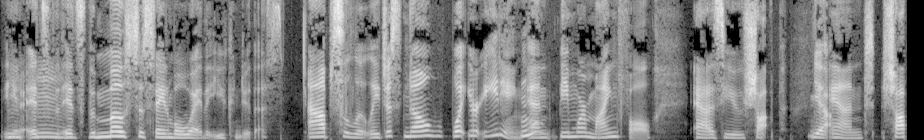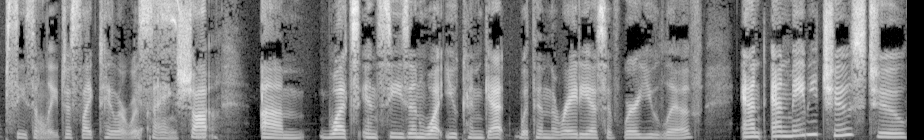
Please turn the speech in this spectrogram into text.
you know, mm-hmm. it's it's the most sustainable way that you can do this. Absolutely. Just know what you're eating mm-hmm. and be more mindful as you shop. Yeah. And shop seasonally, just like Taylor was yes. saying. Shop yeah. um, what's in season, what you can get within the radius of where you live. And, and maybe choose to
